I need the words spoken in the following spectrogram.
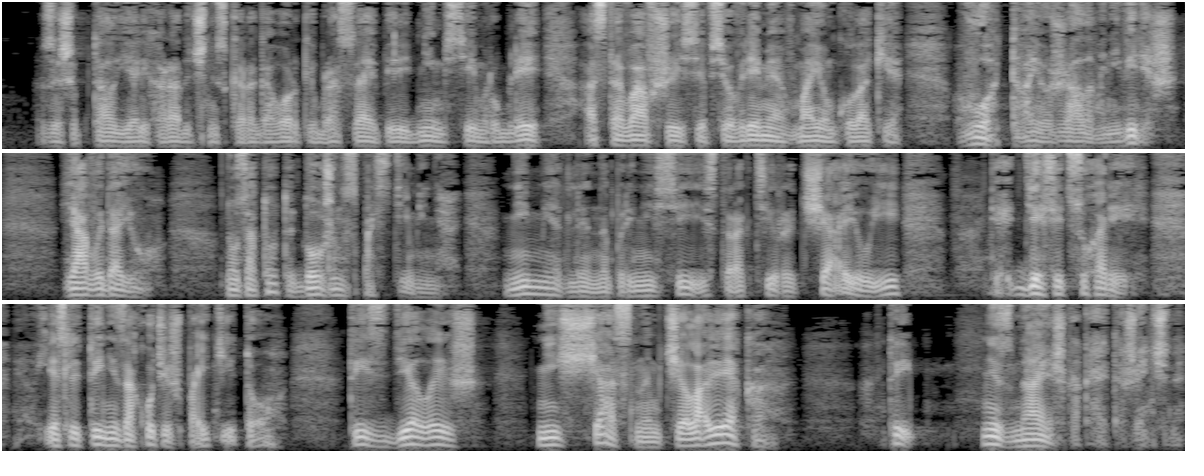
— зашептал я лихорадочной скороговоркой, бросая перед ним семь рублей, остававшиеся все время в моем кулаке. «Вот твое жалование, видишь? Я выдаю. Но зато ты должен спасти меня. Немедленно принеси из трактира чаю и десять сухарей. Если ты не захочешь пойти, то ты сделаешь несчастным человека. Ты не знаешь, какая это женщина.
